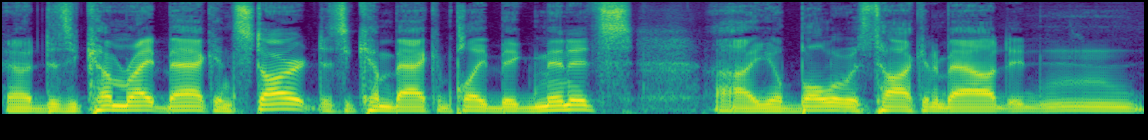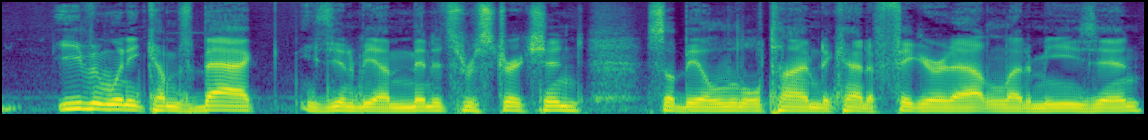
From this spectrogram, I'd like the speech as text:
Now, does he come right back and start? Does he come back and play big minutes? Uh, you know, Bowler was talking about even when he comes back, he's going to be on minutes restriction, so there'll be a little time to kind of figure it out and let him ease in.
